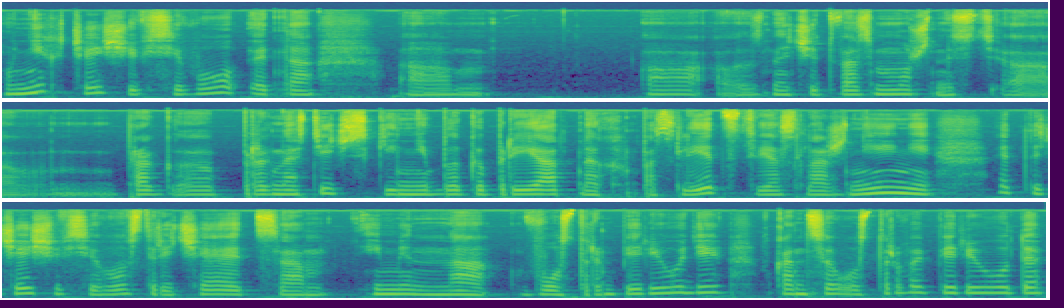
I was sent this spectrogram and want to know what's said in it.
у них чаще всего это а, значит, возможность прогностически неблагоприятных последствий, осложнений, это чаще всего встречается именно в остром периоде, в конце острого периода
